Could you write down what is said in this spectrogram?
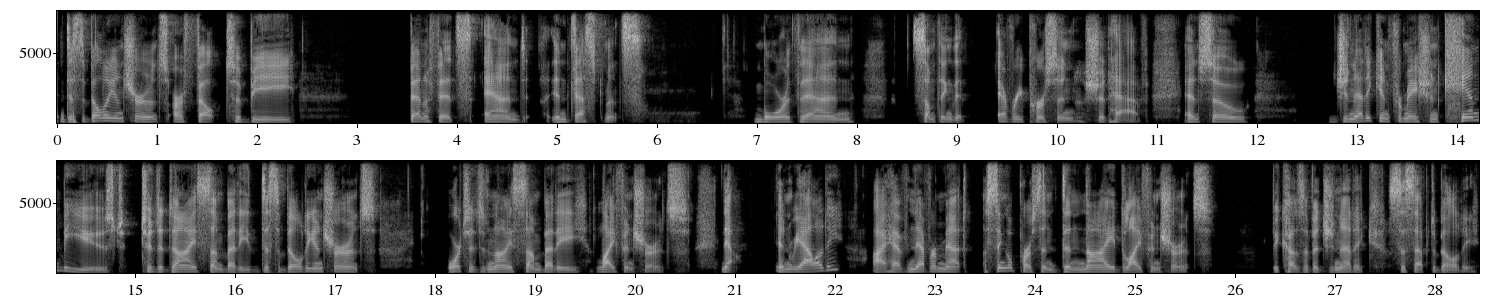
and disability insurance are felt to be benefits and investments more than something that every person should have. And so genetic information can be used to deny somebody disability insurance or to deny somebody life insurance. Now, in reality, I have never met a single person denied life insurance because of a genetic susceptibility.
